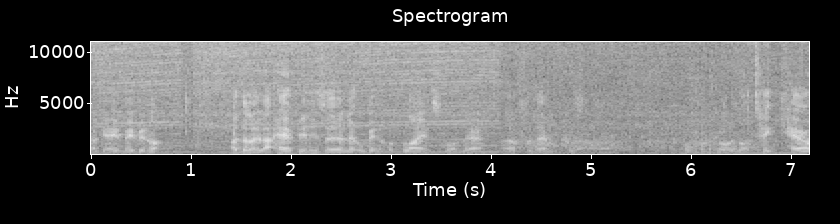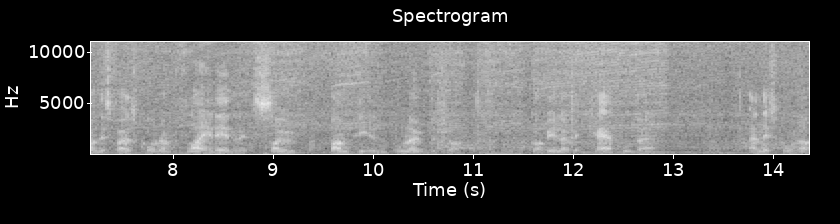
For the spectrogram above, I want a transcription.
Okay, maybe not. I don't know, that hairpin is a little bit of a blind spot there uh, for them, because, oh my god, I've got to take care on this first corner. I'm flying in, and it's so bumpy and all over the shop. I've got to be a little bit careful there. And this corner.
